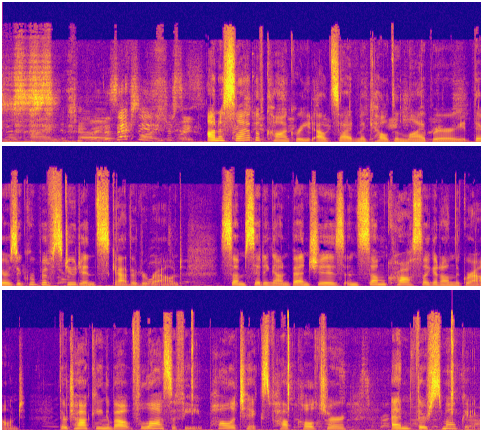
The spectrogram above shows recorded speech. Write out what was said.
That's actually interesting. On a slab of concrete outside McKeldin Library, there's a group of students gathered around, some sitting on benches and some cross legged on the ground. They're talking about philosophy, politics, pop culture, and they're smoking.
